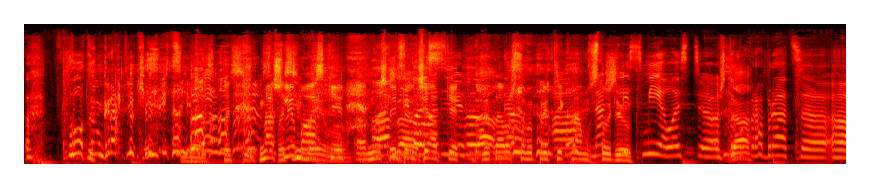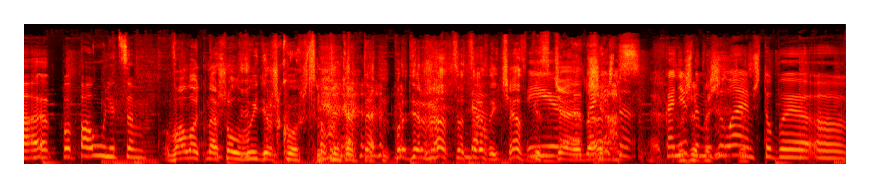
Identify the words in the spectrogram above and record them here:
в плотном графике прийти. Нашли маски, нашли перчатки для того, чтобы прийти к А, нам в студию. Нашли смелость, э, чтобы пробраться э, по, улицам. Володь нашел выдержку, чтобы как-то продержаться целый час без чая, э, да? конечно, мы желаем, чтобы э,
